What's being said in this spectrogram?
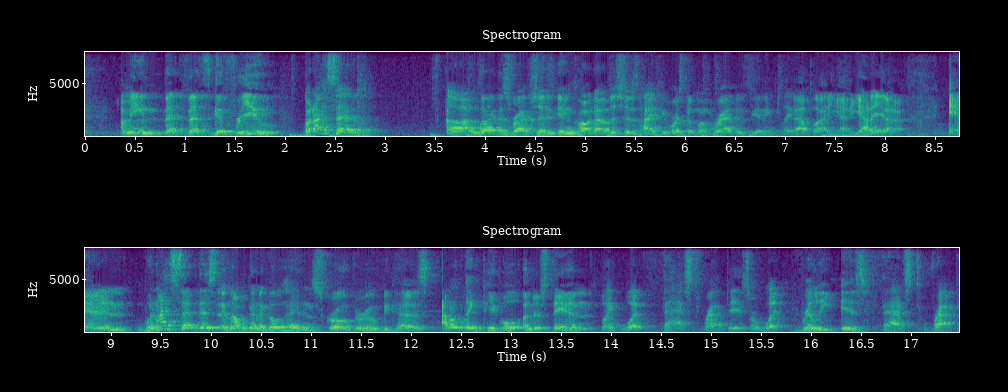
I mean, that's that's good for you. But I said uh, I'm glad this rap shit is getting called out. This shit is high key worse than mum rap is getting played out, blah, yada, yada, yada. And when I said this, and I'm gonna go ahead and scroll through because I don't think people understand like what fast rap is or what really is fast rap.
